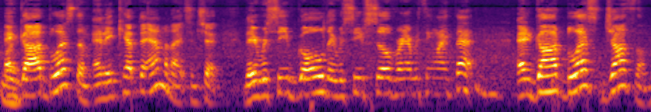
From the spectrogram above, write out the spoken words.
Right. And God blessed them, and He kept the Ammonites in check. They received gold, they received silver, and everything like that. And God blessed Jotham.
